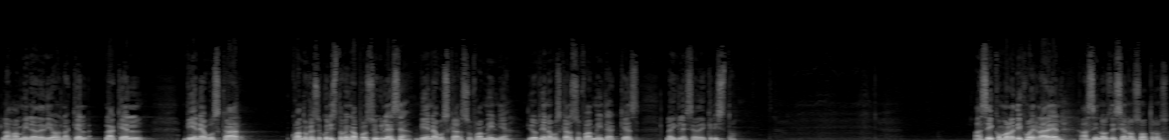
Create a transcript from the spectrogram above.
La familia de Dios, la que Él, la que él viene a buscar cuando Jesucristo venga por su iglesia, viene a buscar su familia. Dios viene a buscar su familia, que es la iglesia de Cristo. Así como le dijo a Israel, así nos dice a nosotros.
